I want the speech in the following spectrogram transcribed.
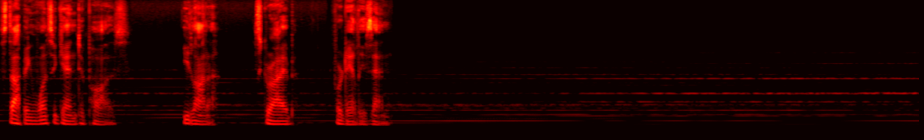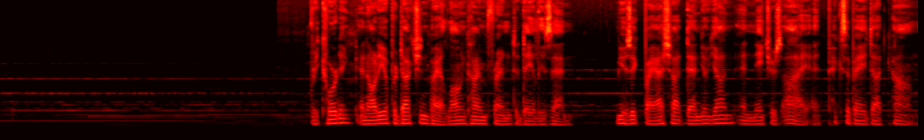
Stopping once again to pause. Ilana, scribe for Daily Zen. Recording and audio production by a longtime friend to Daily Zen. Music by Ashot Danielyan and Nature's Eye at pixabay.com.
